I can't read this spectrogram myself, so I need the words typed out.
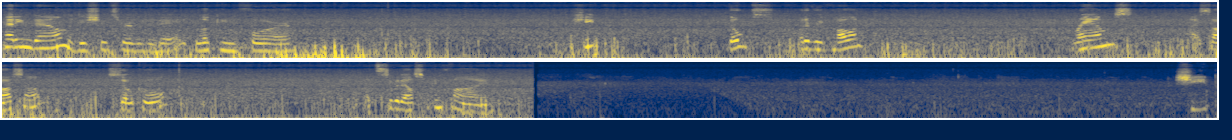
Heading down the Deschutes River today, looking for sheep, goats, whatever you call them, rams. I saw some. So cool. Let's see what else we can find. Sheep.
